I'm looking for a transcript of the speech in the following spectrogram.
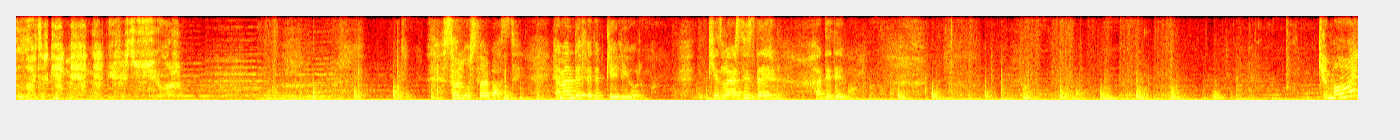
Yıllardır gelmeyenler bir bir düşüyor. Sarhoşlar bastı. Hemen def edip geliyorum. Kızlar siz de. Hadi devam. Kemal.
